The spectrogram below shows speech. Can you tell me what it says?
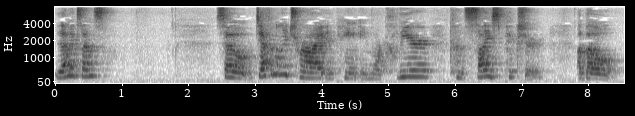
Does that make sense? So definitely try and paint a more clear, concise picture about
